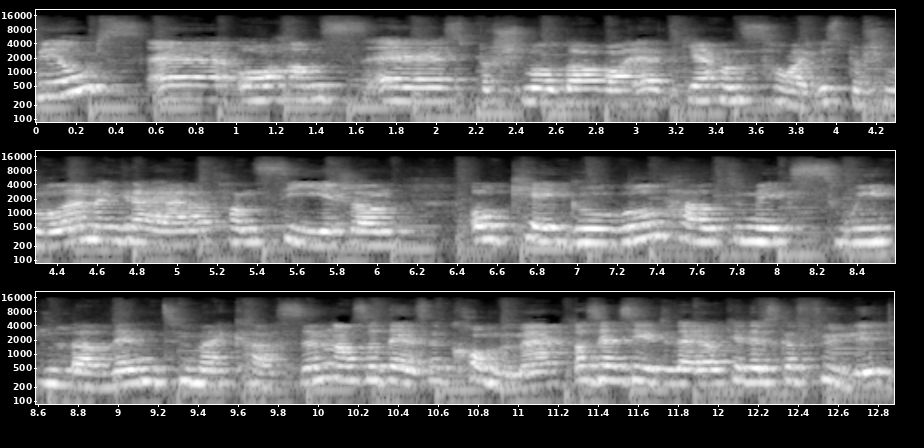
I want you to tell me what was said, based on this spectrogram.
Films, eh, og hans eh, spørsmål da var, jeg vet ikke, han sa ikke spørsmålet, men greia er at han sier sånn Ok, Google, how to make sweet lovin' to my cousin. Altså, dere skal komme med... Altså, jeg sier til dere, ok, dere skal fylle ut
